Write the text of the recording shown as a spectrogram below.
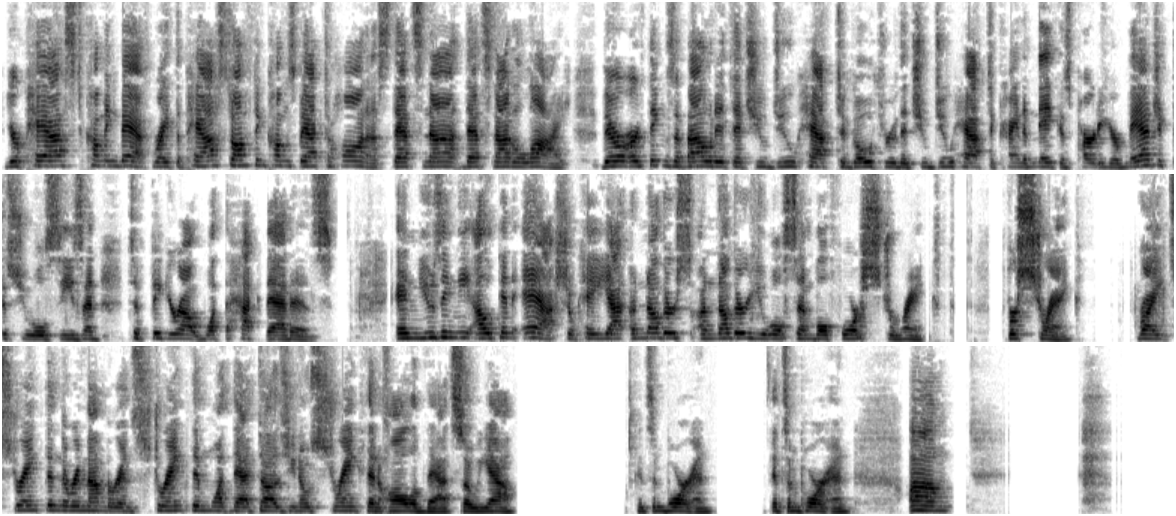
your past coming back, right? The past often comes back to haunt us. That's not, that's not a lie. There are things about it that you do have to go through that you do have to kind of make as part of your magic this Yule season to figure out what the heck that is and using the elk and ash. Okay, yet another another Yule symbol for strength. For strength. Right, Strength strengthen the remembrance, strengthen what that does, you know, strengthen all of that. So yeah. It's important. It's important. Um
